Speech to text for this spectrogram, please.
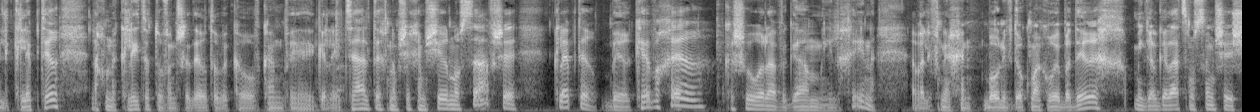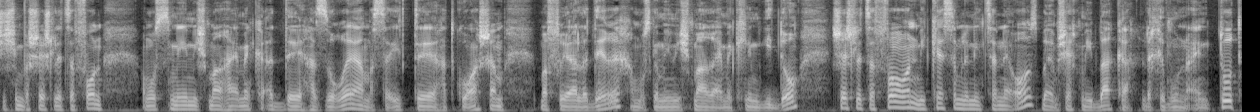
לקלפטר, אנחנו נקליט אותו ונשדר אותו בקרוב כאן בגלי צה"ל. תכף נמשיך עם שיר נוסף שקלפטר בהרכב אחר קשור אליו וגם הלחין. אבל לפני כן, בואו נבדוק מה קורה בדרך. מגלגלצ מוסרים ש-66 לצפון, עמוס ממשמר העמק עד אה, הזורע, המשאית אה, התקועה שם מפריעה לדרך, עמוס גם ממשמר העמק למגידו. 6 לצפון, מקסם לניצני עוז, בהמשך מבאקה לכיוון עין תות.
